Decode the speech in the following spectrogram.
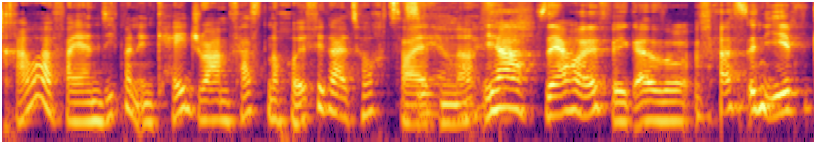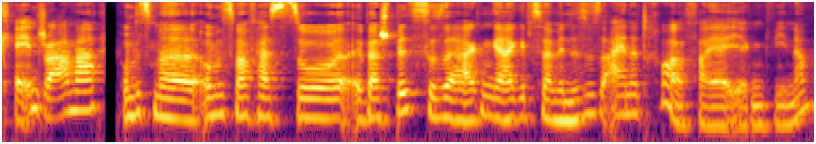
Trauerfeiern sieht man in K-Dram fast noch häufiger als Hochzeiten, ne? Ja, sehr häufig. Also fast in jedem K-Drama, um es mal, um es mal fast so überspitzt zu sagen, ja, gibt es da mindestens eine Trauerfeier irgendwie, ne?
